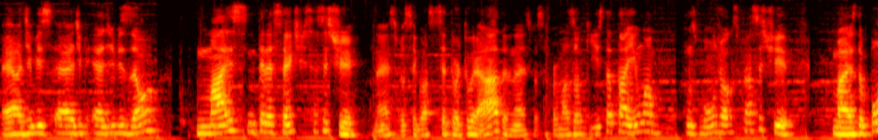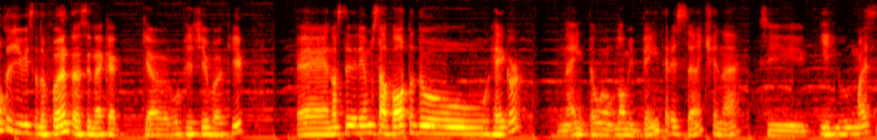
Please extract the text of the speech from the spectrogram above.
É a, divis é a, é a divisão mais interessante de se assistir, né? Se você gosta de ser torturado, né? Se você for masoquista, tá aí uma, uns bons jogos para assistir. Mas do ponto de vista do fantasy, né? Que é, que é o objetivo aqui, é, nós teremos a volta do Hager, né? Então é um nome bem interessante, né? Se, e, o mais,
